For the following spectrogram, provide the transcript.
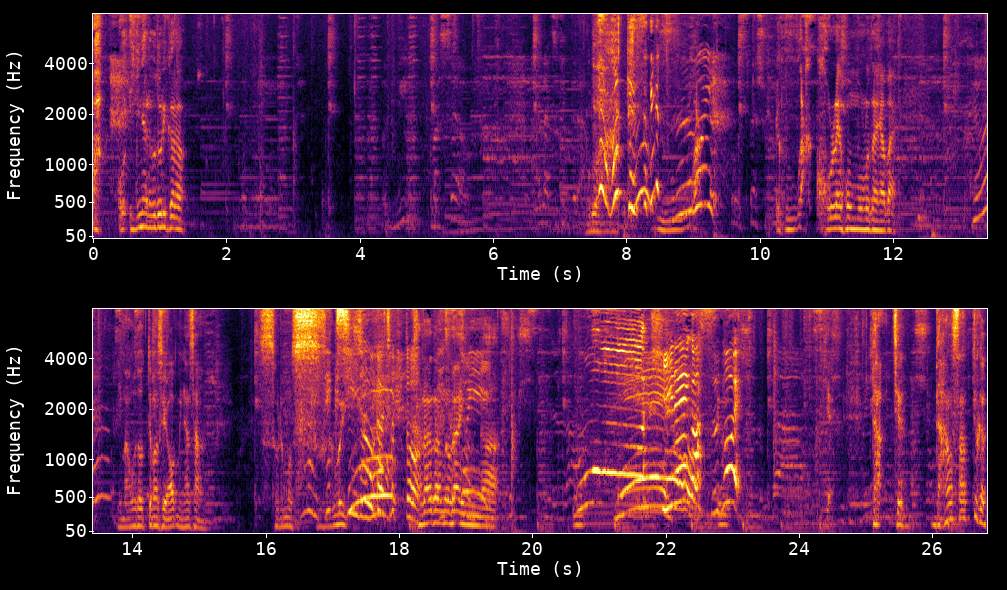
あおいきなり踊りからうわ待ってすごいうわこれ本物だやばい。今踊ってますよ皆さん。それもすごい。以上がちょっと。体のラインが。キレがすごいだ違うダンサーっていうか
